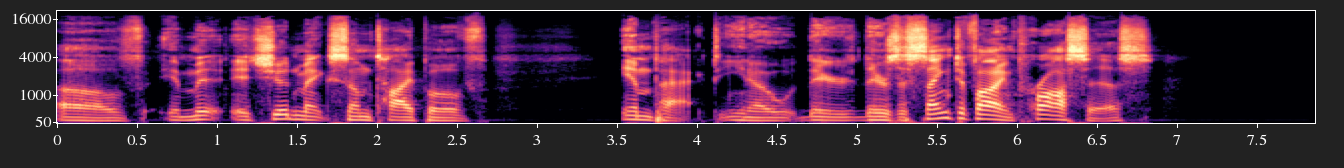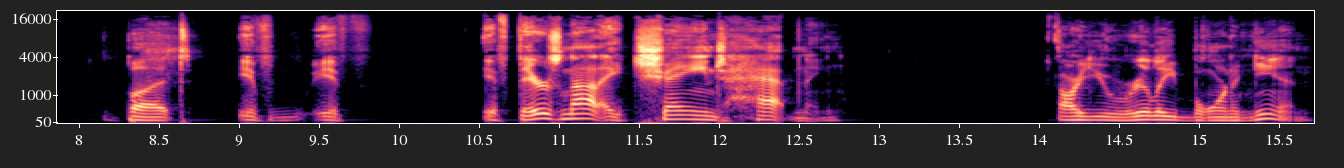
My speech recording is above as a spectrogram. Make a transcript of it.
of it should make some type of impact you know there there's a sanctifying process but if if if there's not a change happening are you really born again?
